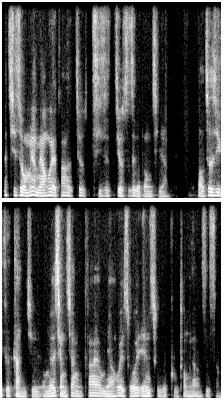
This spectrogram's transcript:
那其实我们要描绘它的，就其实就是这个东西啊。哦，这是一个感觉，我们要想象他要描绘所谓原始的苦痛，那是什么？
